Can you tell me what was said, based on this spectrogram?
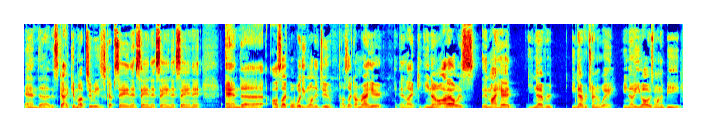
And uh, this guy came up to me, just kept saying it, saying it, saying it, saying it, and uh, I was like, "Well, what do you want to do?" I was like, "I'm right here," and like you know, I always in my head, you never you never turn away you know, you always want to be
